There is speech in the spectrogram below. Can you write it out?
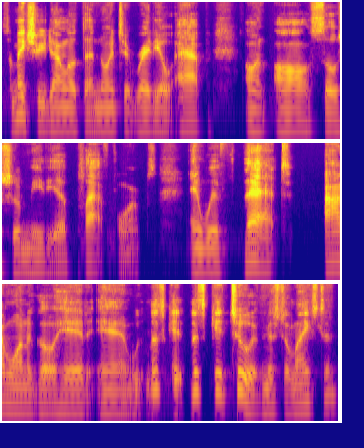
So make sure you download the Anointed Radio app on all social media platforms. And with that, I want to go ahead and let's get let's get to it, Mr. Langston.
